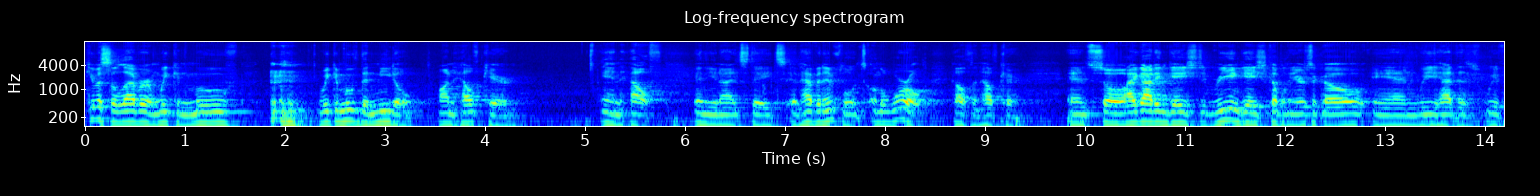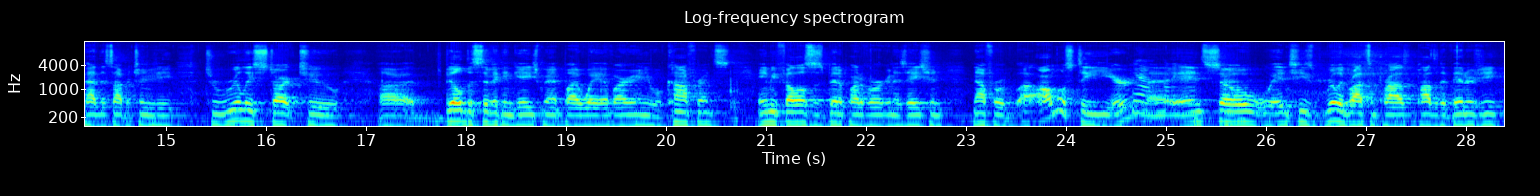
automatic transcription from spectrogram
give us a lever and we can move we can move the needle on healthcare and health in the United States and have an influence on the world, health and healthcare. And so I got engaged, re-engaged a couple of years ago, and we had this. We've had this opportunity to really start to uh, build the civic engagement by way of our annual conference. Amy Fellows has been a part of our organization now for uh, almost a year, Yeah, uh, about a year. and so and she's really brought some pros- positive energy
